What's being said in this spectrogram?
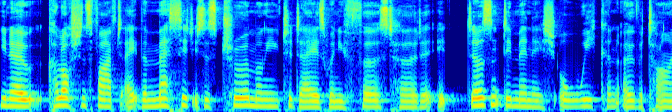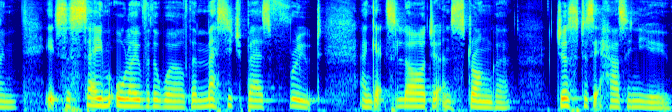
You know, Colossians 5 to 8, the message is as true among you today as when you first heard it. It doesn't diminish or weaken over time. It's the same all over the world. The message bears fruit and gets larger and stronger, just as it has in you.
